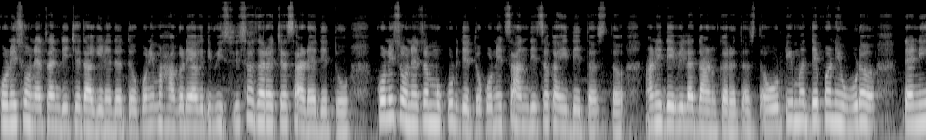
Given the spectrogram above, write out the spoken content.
कोणी सोन्या चांदीचे दागिने देतो कोणी महागडे अगदी वीस वीस हजाराच्या साड्या देतो कोणी सोन्याचा मुकुट देतो कोणी चांदीचं काही देत असतं आणि देवीला दान करत असतं. ओटीमध्ये पण एवढं त्यांनी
